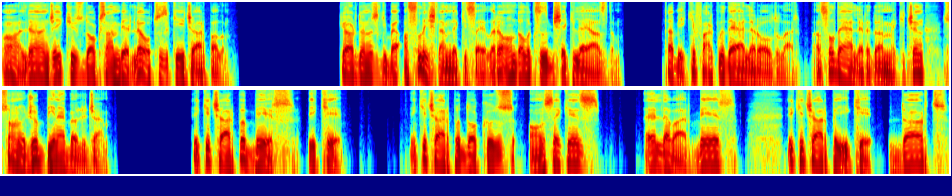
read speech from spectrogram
O halde önce 291 ile 32'yi çarpalım. Gördüğünüz gibi asıl işlemdeki sayıları ondalıksız bir şekilde yazdım. Tabii ki farklı değerler oldular. Asıl değerlere dönmek için sonucu 1000'e böleceğim. 2 çarpı 1, 2. 2 çarpı 9, 18. Elde var 1. 2 çarpı 2, 4.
